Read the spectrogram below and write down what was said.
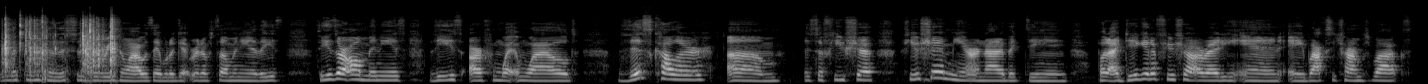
lippies, and this is the reason why I was able to get rid of so many of these. These are all minis. These are from Wet n Wild. This color um, is a fuchsia. Fuchsia and me are not a big thing, but I did get a fuchsia already in a BoxyCharms box,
